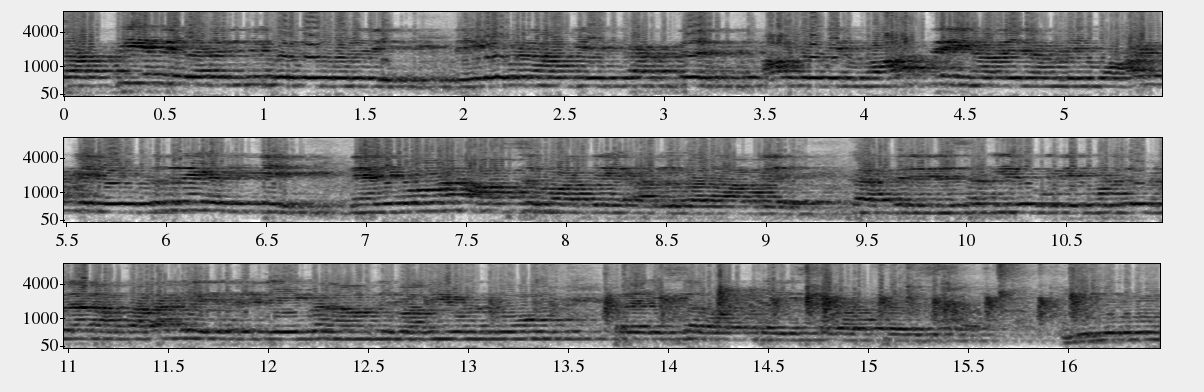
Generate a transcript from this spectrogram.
சத்தியத்தை அறிந்து கொள்ளும் பொழுது தேவனாகிய கர்த்தர் அவருடைய வார்த்தையினாலே நம்முடைய வாழ்க்கையை விடுதலை அளித்து நிறைவான ஆசீர்வாதத்தை அருள்வராக. கர்த்தர் இந்த சங்கீத பகுதியை பொழுது நாம் கரங்களை தட்டி தேவனாமத்தை மகிழ்வோம் பிரைஸ் பிரைஸ் பிரைஸ் இன்னும்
